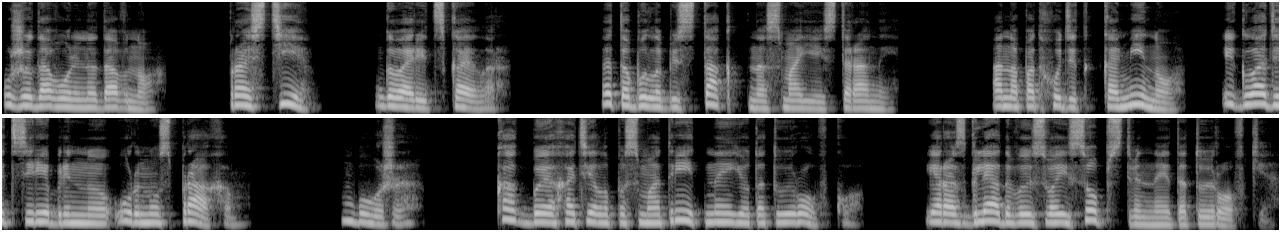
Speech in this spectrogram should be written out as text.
Уже довольно давно. «Прости», — говорит Скайлор. Это было бестактно с моей стороны. Она подходит к камину и гладит серебряную урну с прахом. Боже, как бы я хотела посмотреть на ее татуировку. Я разглядываю свои собственные татуировки.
